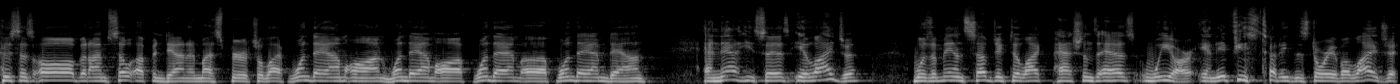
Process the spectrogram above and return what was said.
who says, Oh, but I'm so up and down in my spiritual life. One day I'm on, one day I'm off, one day I'm up, one day I'm down. And now he says, Elijah was a man subject to like passions as we are. And if you study the story of Elijah,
